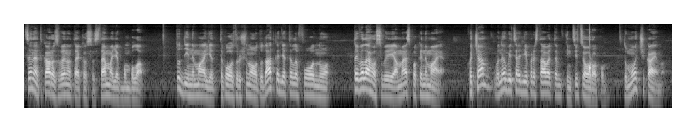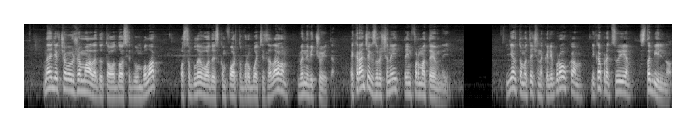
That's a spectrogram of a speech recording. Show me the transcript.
це не така розвинута екосистема, як Bambulab. Тут і немає такого зручного додатка для телефону, та й в Lego своєї AMS поки немає. Хоча вони обіцяють її представити в кінці цього року. Тому чекаємо. Навіть якщо ви вже мали до того досвід Bambulab, особливого дискомфорту в роботі з Lego ви не відчуєте. Екранчик зручний та інформативний. Є автоматична калібровка, яка працює стабільно.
